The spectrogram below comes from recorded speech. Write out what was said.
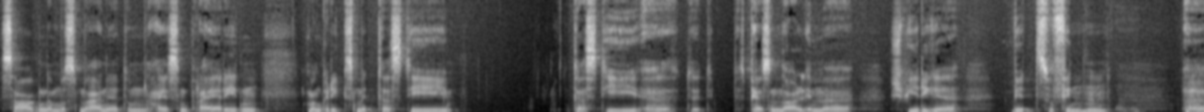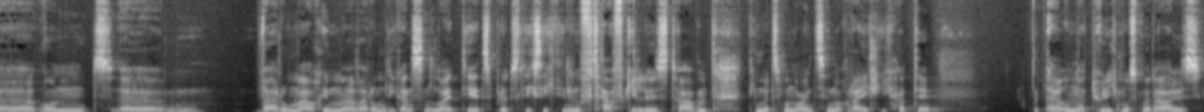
sagen, da muss man auch nicht um einen heißen Brei reden. Man kriegt es mit, dass die, dass die, äh, das Personal immer schwieriger wird zu finden. Mhm. Äh, und ähm, warum auch immer, warum die ganzen Leute jetzt plötzlich sich die Luft aufgelöst haben, die man 2019 noch reichlich hatte. Äh, und natürlich muss man da als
